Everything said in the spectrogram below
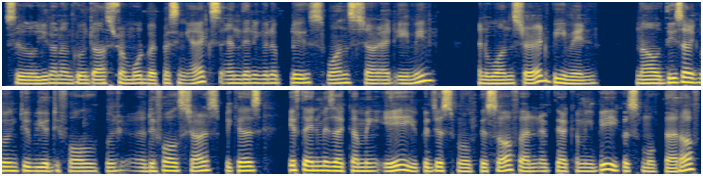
So you're gonna go into Astra mode by pressing X and then you're gonna place one star at A main and one star at B main. Now these are going to be your default push, uh, default stars because if the enemies are coming A, you could just smoke this off and if they're coming B, you could smoke that off.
